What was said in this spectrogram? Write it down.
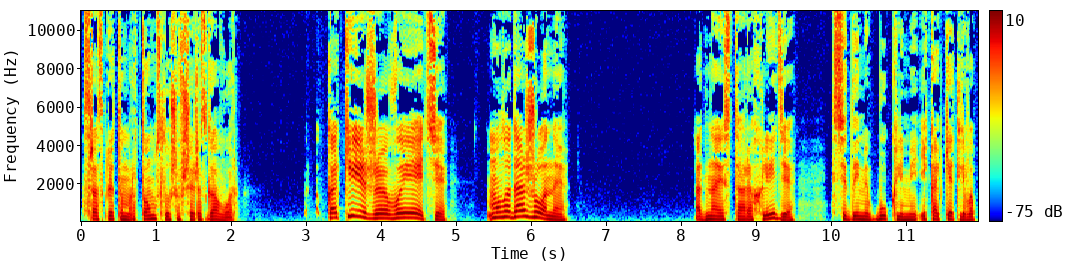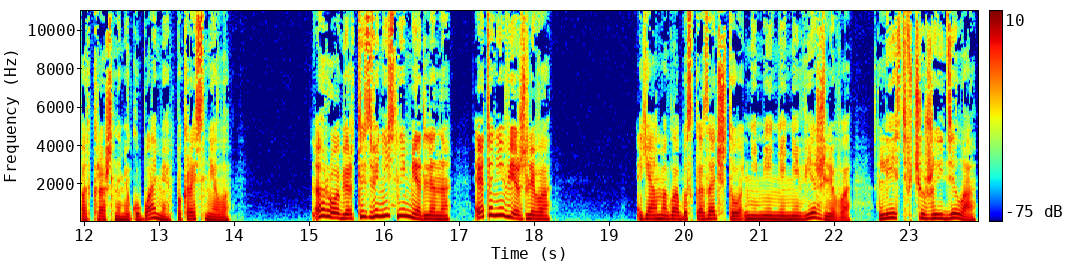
с раскрытым ртом, слушавший разговор. «Какие же вы эти, молодожены?» Одна из старых леди седыми буклями и кокетливо подкрашенными губами покраснела. «Роберт, извинись немедленно. Это невежливо», я могла бы сказать, что не менее невежливо лезть в чужие дела.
